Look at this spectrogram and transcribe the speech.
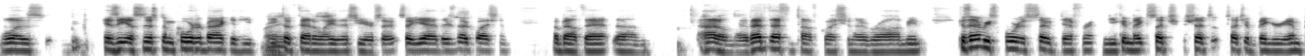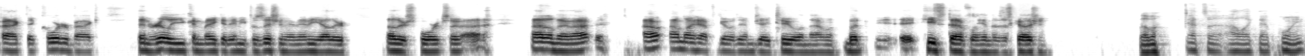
was is he a system quarterback? And he, Right. he took that away this year. So, so yeah, there's no question about that. Um, I don't know. That, that's a tough question overall. I mean, because every sport is so different and you can make such, such, such a bigger impact at quarterback than really you can make at any position in any other, other sport. So I, I don't know. I, I, I might have to go with MJ two on that one, but it, he's definitely in the discussion. Bubba? That's a I like that point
